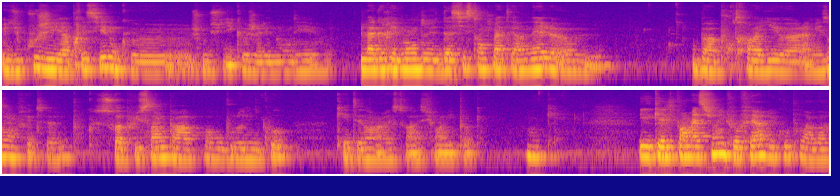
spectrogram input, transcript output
et du coup, j'ai apprécié, donc je me suis dit que j'allais demander l'agrément d'assistante maternelle euh, bah, pour travailler euh, à la maison, en fait, euh, pour que ce soit plus simple par rapport au boulot de Nico, qui était dans la restauration à l'époque. Et quelle formation il faut faire du coup pour, avoir,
